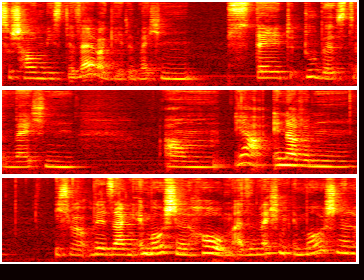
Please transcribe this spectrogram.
zu schauen, wie es dir selber geht, in welchem State du bist, in welchem ähm, ja, inneren, ich will sagen emotional home, also in welchem emotional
